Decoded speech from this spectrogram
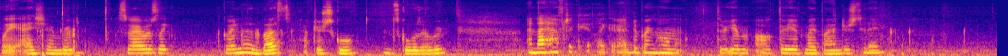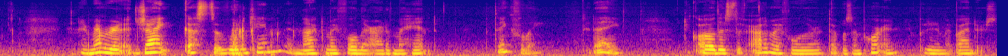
Wait, I just remembered. So I was like going to the bus after school, and school was over, and I have to like I had to bring home three of all three of my binders today. I remember a giant gust of wind came and knocked my folder out of my hand. But thankfully, today, I took all this stuff out of my folder that was important and put it in my binders.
